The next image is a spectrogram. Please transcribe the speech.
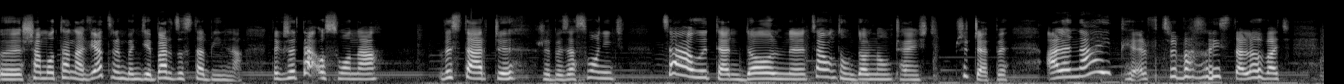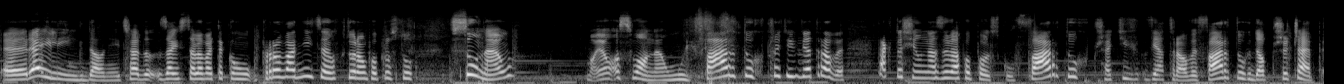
e, szamotana wiatrem, będzie bardzo stabilna. Także ta osłona wystarczy, żeby zasłonić cały ten dolny, całą tą dolną część przyczepy. Ale najpierw trzeba zainstalować e, railing do niej. Trzeba zainstalować taką prowadnicę, w którą po prostu wsunę moją osłonę, mój fartuch przeciwwiatrowy. Tak to się nazywa po polsku. Fartuch przeciwwiatrowy, fartuch do przyczepy.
